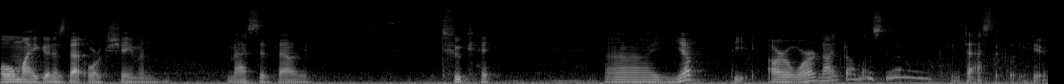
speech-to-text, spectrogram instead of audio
Oh my goodness, that Orc Shaman. Massive value. 2k. Uh, yep, the ROR Night Goblin's doing fantastically here.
